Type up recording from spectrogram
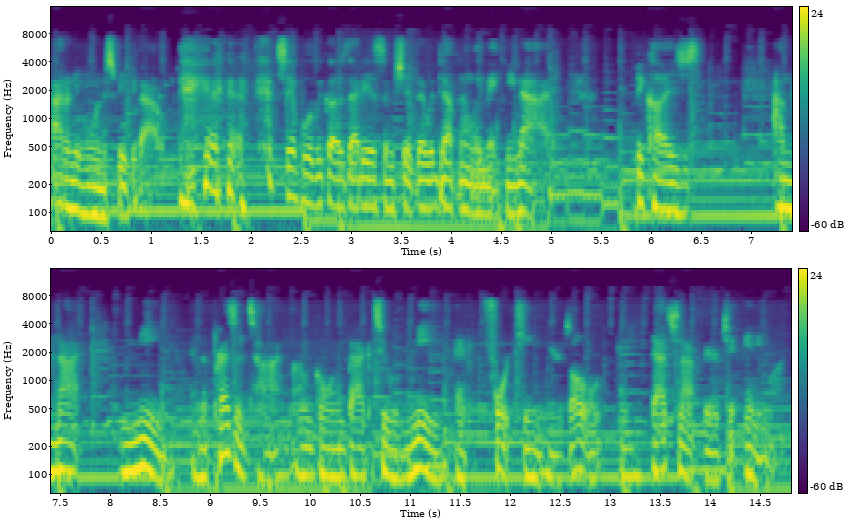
I don't even want to speak about. Simply because that is some shit that would definitely make me mad. Because I'm not me in the present time, I'm going back to me at 14 years old, and that's not fair to anyone.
